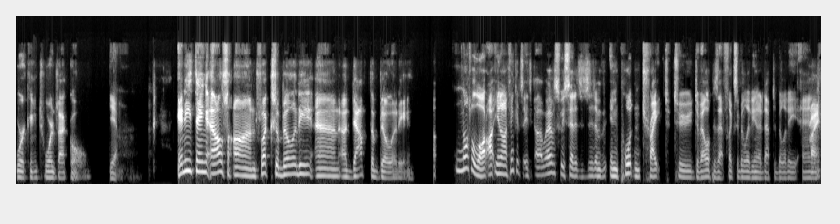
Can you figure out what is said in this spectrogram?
working towards that goal. Yeah. Anything else on flexibility and adaptability? Not a lot. I, you know, I think it's it's uh, as we said, it's, it's, an important trait to develop is that flexibility and adaptability. And right.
